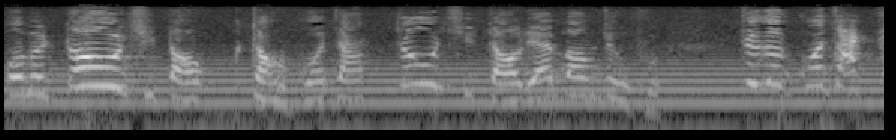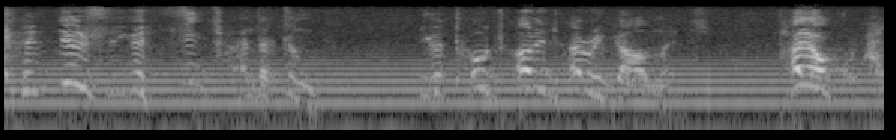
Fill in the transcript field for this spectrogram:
我们都去找找国家，都去找联邦政府。这个国家肯定是一个集权的政府，一个 totalitary government。他要管，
